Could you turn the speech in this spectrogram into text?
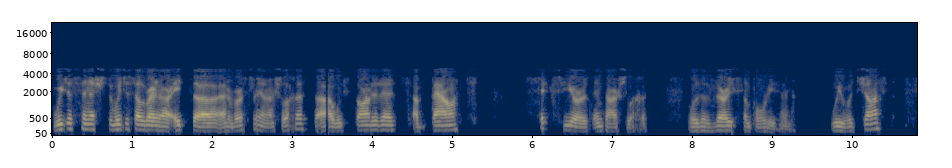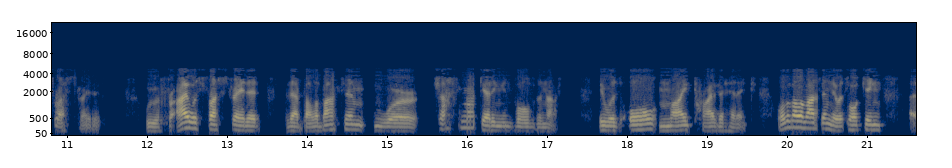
We just finished. We just celebrated our eighth uh, anniversary on our shluchas. Uh, we started it about six years into our shluchas. It was a very simple reason. We were just frustrated. We were. Fr- I was frustrated that Balabatim were just not getting involved enough. It was all my private headache. All the Balabatim, they were talking. Uh,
